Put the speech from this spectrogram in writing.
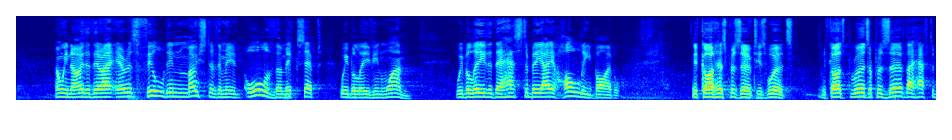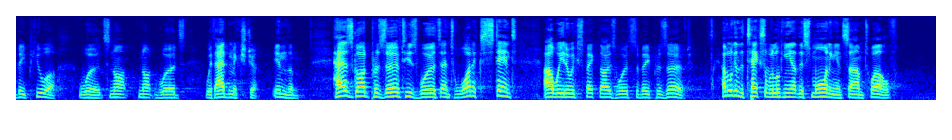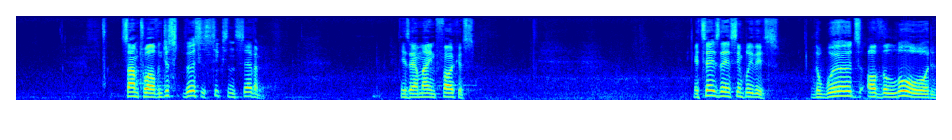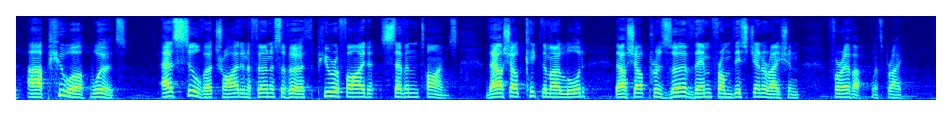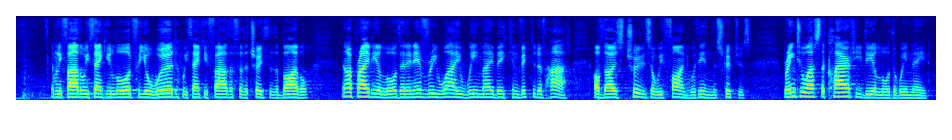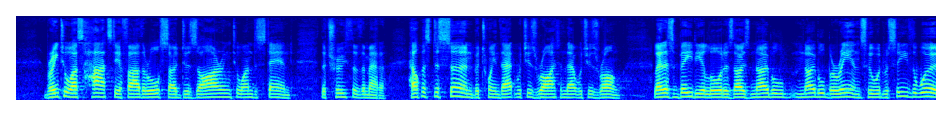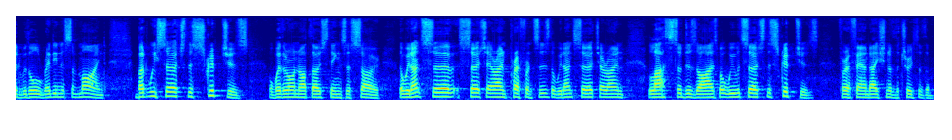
And we know that there are errors filled in most of them, all of them, except we believe in one. We believe that there has to be a holy Bible if God has preserved his words. If God's words are preserved, they have to be pure words, not, not words with admixture in them. Has God preserved his words, and to what extent are we to expect those words to be preserved? Have a look at the text that we're looking at this morning in Psalm 12. Psalm 12, and just verses 6 and 7 is our main focus. It says there simply this The words of the Lord are pure words, as silver tried in a furnace of earth, purified seven times. Thou shalt keep them, O Lord. Thou shalt preserve them from this generation forever. Let's pray. Heavenly Father, we thank you, Lord, for your word. We thank you, Father, for the truth of the Bible. And I pray, dear Lord, that in every way we may be convicted of heart of those truths that we find within the Scriptures. Bring to us the clarity, dear Lord, that we need. Bring to us hearts, dear Father, also desiring to understand the truth of the matter. Help us discern between that which is right and that which is wrong. Let us be, dear Lord, as those noble, noble Bereans who would receive the word with all readiness of mind. But we search the scriptures, whether or not those things are so. That we don't serve, search our own preferences, that we don't search our own lusts or desires, but we would search the scriptures for a foundation of the truth of them.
